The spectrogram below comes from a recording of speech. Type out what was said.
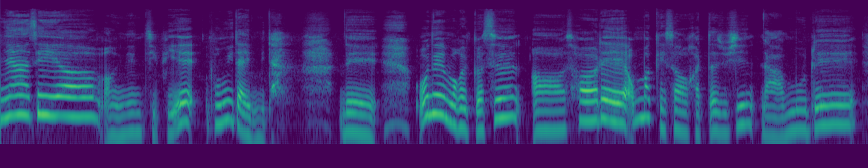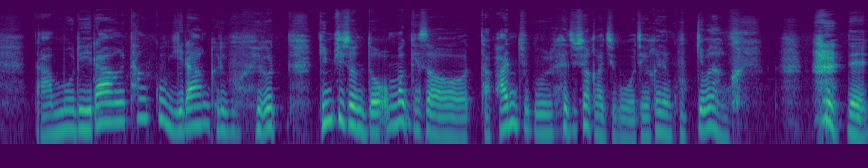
안녕하세요. 먹는 TV의 봄이다입니다. 네, 오늘 먹을 것은 어, 설에 엄마께서 갖다 주신 나물에 나물이랑 탕국이랑 그리고 이거 김치전도 엄마께서 다 반죽을 해주셔 가지고 제가 그냥 굽기만 한 거예요. 네,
